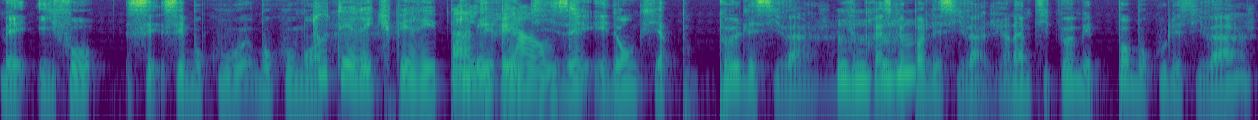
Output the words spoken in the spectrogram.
mais il faut, c'est beaucoup, beaucoup moins. Tout est récupéré par Tout les est plantes. réutilisé, et donc il y a peu de lessivage. Il n'y a Mhm, presque mhm. pas de lessivage. Il y en a un petit peu, mais pas beaucoup de lessivage.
